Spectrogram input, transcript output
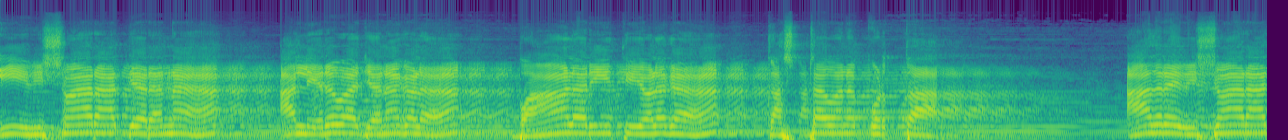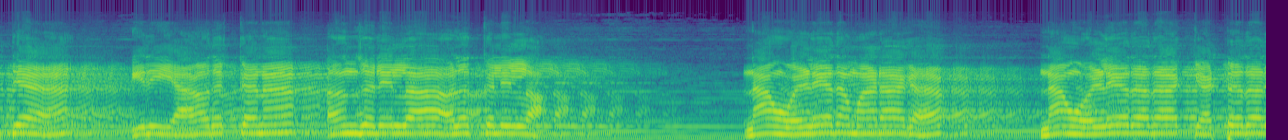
ಈ ವಿಶ್ವಾರಾಧ್ಯರನ್ನ ಅಲ್ಲಿರುವ ಜನಗಳ ಬಹಳ ರೀತಿಯೊಳಗ ಕಷ್ಟವನ್ನು ಕೊಡ್ತ ಆದರೆ ವಿಶ್ವಾರಾಧ್ಯ ಇದು ಯಾವುದಕ್ಕನ ಅಂಜಲಿಲ್ಲ, ಅಳುಕಲಿಲ್ಲ. ನಾವು ಒಳ್ಳೆಯದ ಮಾಡಾಗ, ನಾವು ಒಳ್ಳೆಯದದ ಕೆಟ್ಟದಾದ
